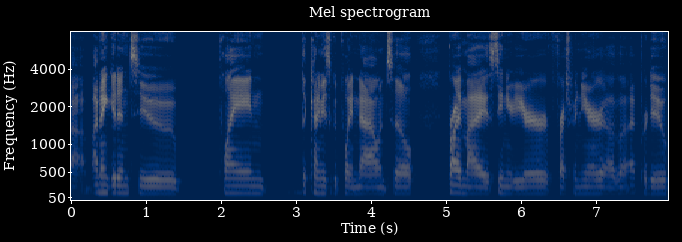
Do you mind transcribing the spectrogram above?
Um, I didn't get into playing the kind of music we play now until probably my senior year, freshman year of, uh, at Purdue.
